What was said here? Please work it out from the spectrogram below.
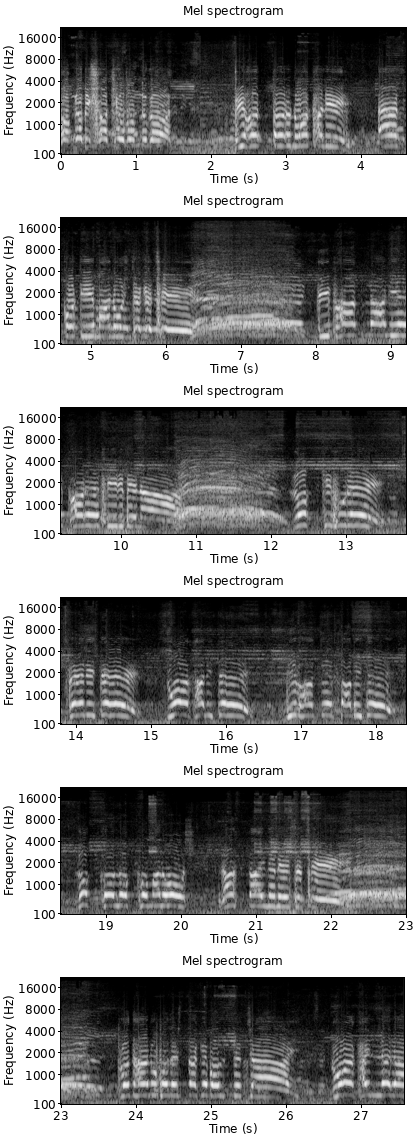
সংগ্রামী সাথী ও বন্ধুগণ, বৃহত্তর নোয়াখালীর এক কোটি মানুষ জেগেছে। বিভাগ না নিয়ে ঘরে ফিরবে না। লক্ষ্মীপুরে, ফেনীতে, নোয়াখালীতে, বিভাগের দাবিতে লক্ষ লক্ষ মানুষ রাস্তায় নেমে এসেছে। প্রধান উপদেষ্টাকে বলতে চাই নোয়াখাইল্লারা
